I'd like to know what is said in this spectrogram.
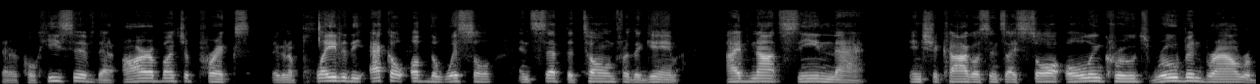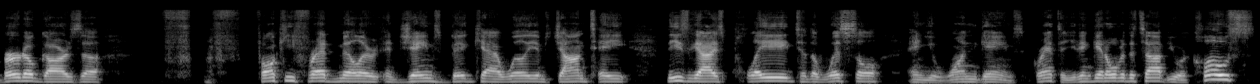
that are cohesive, that are a bunch of pricks, they're going to play to the echo of the whistle and set the tone for the game. I've not seen that in Chicago since I saw Olin Kreutz, Ruben Brown, Roberto Garza, F- Funky Fred Miller, and James Big Cat Williams, John Tait. These guys played to the whistle and you won games. Granted, you didn't get over the top. You were close.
